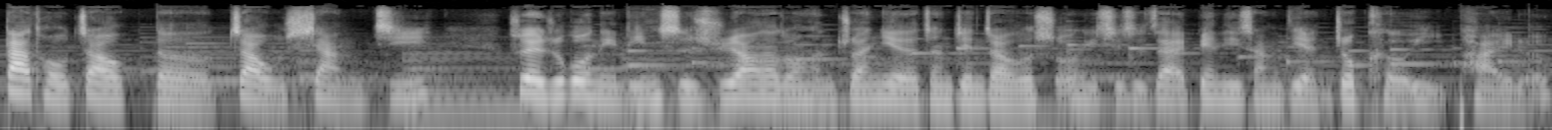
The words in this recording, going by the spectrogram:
大头照的照相机。所以，如果你临时需要那种很专业的证件照的时候，你其实，在便利商店就可以拍了。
